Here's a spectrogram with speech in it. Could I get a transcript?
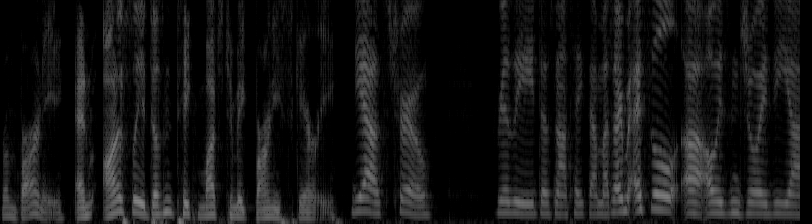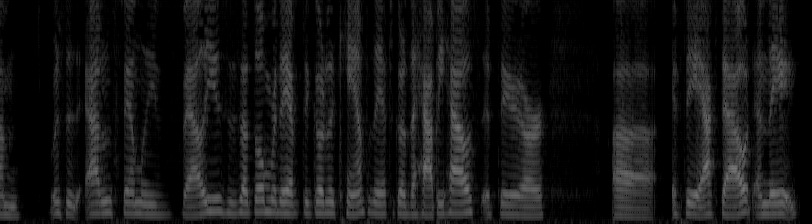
from Barney, and honestly, it doesn't take much to make Barney scary. Yeah, it's true. Really does not take that much. I, I still uh, always enjoy the um, what is it? Addams Family Values. Is that the one where they have to go to the camp and they have to go to the happy house if they are, uh, if they act out and they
